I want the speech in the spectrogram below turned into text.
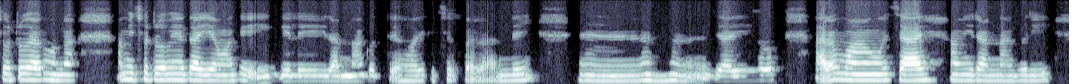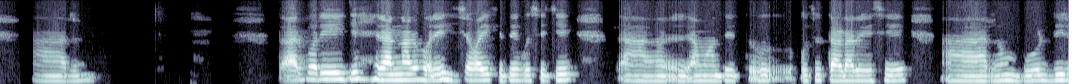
ছোট এখন না। আমি ছোট মেয়ে, তাই আমাকে গেলে রান্না করতে হয়। কিছু করার নেই। যাই হোক। আর মাও চায় আমি রান্না করি। আর তারপরে এই যে, রান্নার ঘরে সবাই খেতে বসেছে। আমাদের তো প্রচুর তাড়া রয়েছে। আর বড়দির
